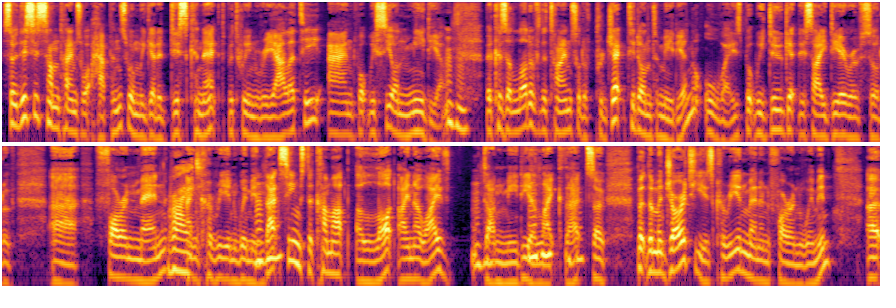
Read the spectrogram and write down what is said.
So this is sometimes what happens when we get a disconnect between reality and what we see on media. Mm-hmm. Because a lot of the time, sort of projected onto media, not always, but we do get this idea of sort of uh, foreign men Right. and Korean women. Mm-hmm. That seems to come up a lot. I know I've done media like that. So, but the majority is Korean men and foreign women. Uh,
